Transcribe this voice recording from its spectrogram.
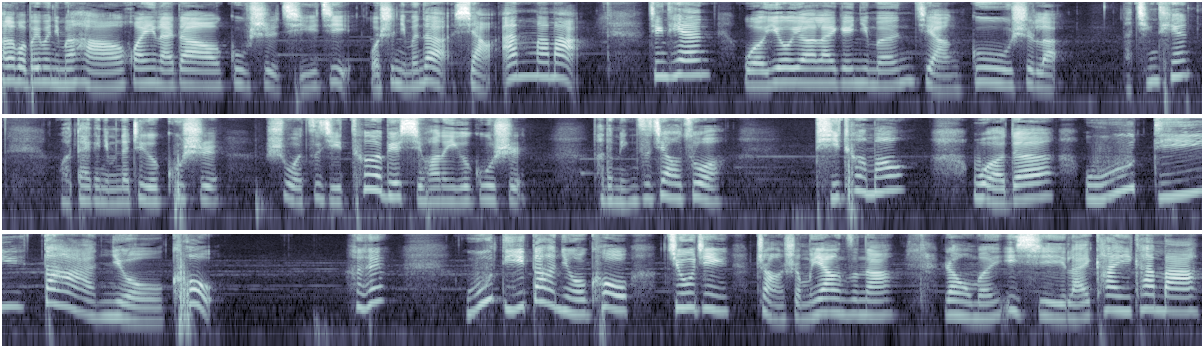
Hello，宝贝们，你们好，欢迎来到故事奇遇记，我是你们的小安妈妈。今天我又要来给你们讲故事了。那今天我带给你们的这个故事是我自己特别喜欢的一个故事，它的名字叫做《皮特猫，我的无敌大纽扣》。嘿嘿，无敌大纽扣究竟长什么样子呢？让我们一起来看一看吧。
